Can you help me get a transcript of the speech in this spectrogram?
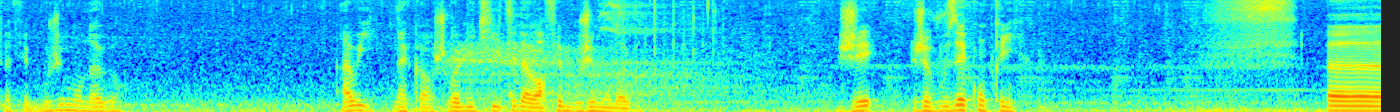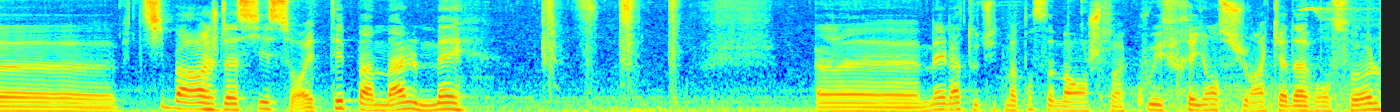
T'as fait bouger mon ogre. Ah oui, d'accord, je vois l'utilité d'avoir fait bouger mon ogre. J'ai... Je vous ai compris. Euh... Petit barrage d'acier, ça aurait été pas mal, mais... Euh... Mais là, tout de suite, maintenant, ça m'arrange pas. Coup effrayant sur un cadavre au sol.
